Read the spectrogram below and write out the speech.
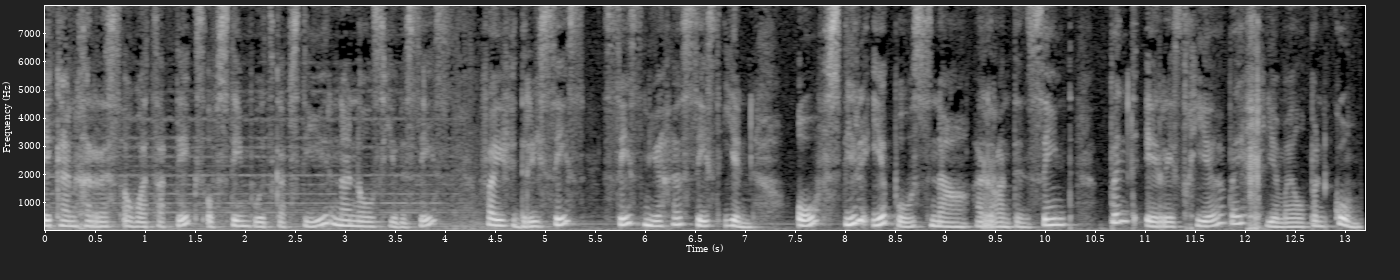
Jy kan gerus 'n WhatsApp teks of stemboodskap stuur na 076 536 6961 of stuur 'n e-pos na randensent.rsg@gmail.com.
